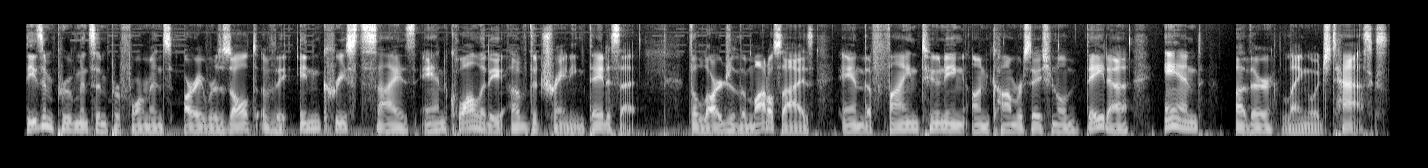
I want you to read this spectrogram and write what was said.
These improvements in performance are a result of the increased size and quality of the training dataset the larger the model size and the fine tuning on conversational data and other language tasks.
